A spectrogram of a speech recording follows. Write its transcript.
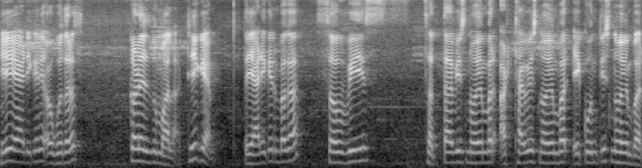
हे या ठिकाणी अगोदरच कळेल तुम्हाला. ठीक आहे? तर या ठिकाणी बघा सव्वीस सत्तावीस नोव्हेंबर अठ्ठावीस नोव्हेंबर एकोणतीस नोव्हेंबर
